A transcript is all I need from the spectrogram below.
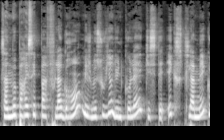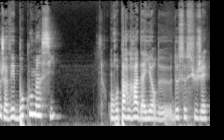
Ça ne me paraissait pas flagrant, mais je me souviens d'une collègue qui s'était exclamée que j'avais beaucoup minci. On reparlera d'ailleurs de, de, ce sujet.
